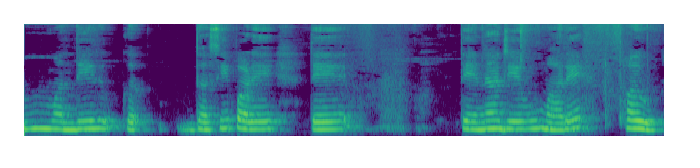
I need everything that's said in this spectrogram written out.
મંદિર ધસી પડે તે, તેના જેવું મારે થયું.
